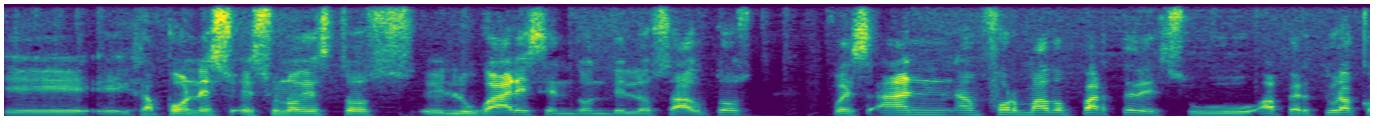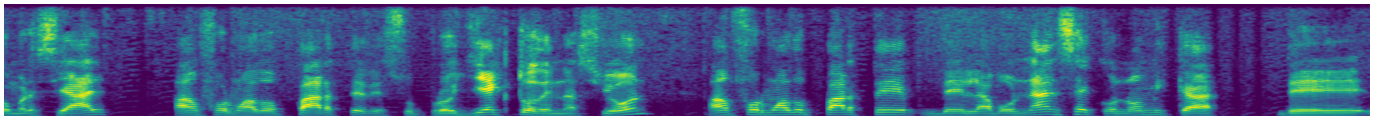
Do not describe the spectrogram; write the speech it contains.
eh, Japón es, es, uno de estos lugares en donde los autos pues han, formado parte de su apertura comercial, han formado parte de su proyecto de nación, han formado parte de la bonanza económica de,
